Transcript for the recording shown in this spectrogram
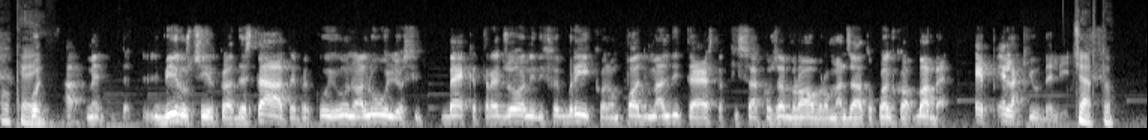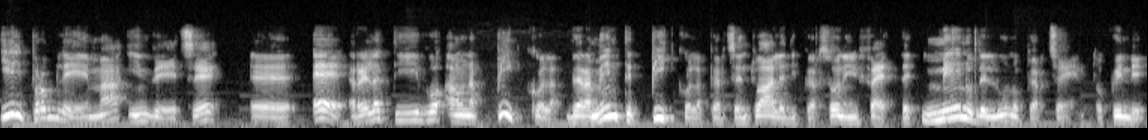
okay. poi, ah, il virus circola d'estate, per cui uno a luglio si becca tre giorni di febbricola, un po' di mal di testa, chissà cosa avrò, avrò mangiato qualcosa, vabbè, e, e la chiude lì. Certo. Il problema invece eh, è relativo a una piccola, veramente piccola percentuale di persone infette, meno dell'1%, quindi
